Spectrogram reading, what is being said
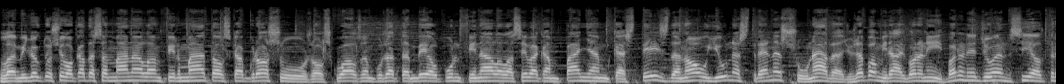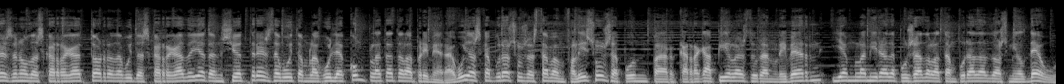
La millor actuació del cap de setmana l'han firmat els capgrossos, els quals han posat també el punt final a la seva campanya amb castells de nou i una estrena sonada. Josep Almirall, bona nit. Bona nit, Joan. Sí, el 3 de 9 descarregat, torre de 8 descarregada i, atenció, 3 de 8 amb l'agulla completat a la primera. Avui els capgrossos estaven feliços, a punt per carregar piles durant l'hivern i amb la mirada posada a la temporada 2010.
